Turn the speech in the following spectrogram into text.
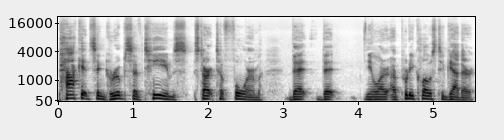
pockets and groups of teams start to form that that you know are, are pretty close together.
